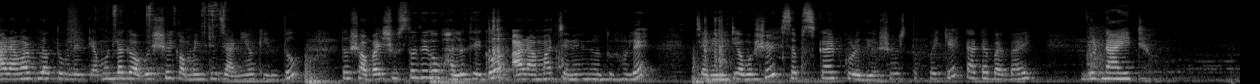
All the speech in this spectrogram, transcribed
আর আমার ব্লগ তোমাদের কেমন লাগে অবশ্যই কমেন্টে জানিও কিন্তু। তো সবাই সুস্থ থেকো, ভালো থেকো। আর আমার চ্যানেল নতুন হলে চ্যানেলটি অবশ্যই সাবস্ক্রাইব করে দিও। সুস্থ হইকে, tata bye bye good night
